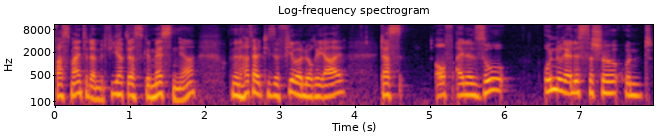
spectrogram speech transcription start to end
was meint ihr damit? Wie habt ihr das gemessen, ja? Und dann hat halt diese Firma L'Oreal das auf eine so unrealistische und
